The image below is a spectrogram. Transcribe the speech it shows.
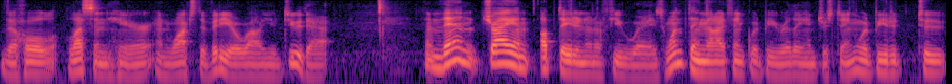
the whole lesson here and watch the video while you do that. And then try and update it in a few ways. One thing that I think would be really interesting would be to, to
